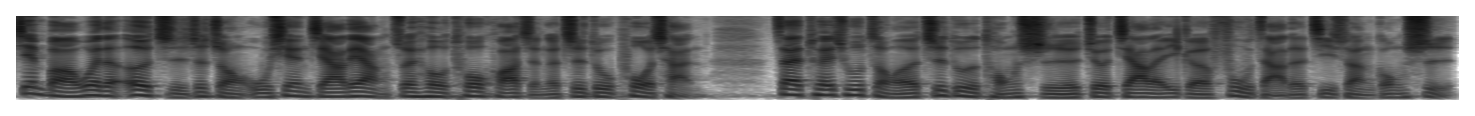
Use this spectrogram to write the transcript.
健保为了遏制这种无限加量，最后拖垮整个制度破产，在推出总额制度的同时，就加了一个复杂的计算公式。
